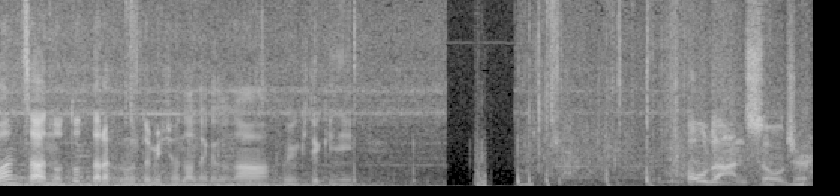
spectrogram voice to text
バンツァー乗っ取ったらフロントミッションなんだけどな雰囲気的に Hold on, soldier.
